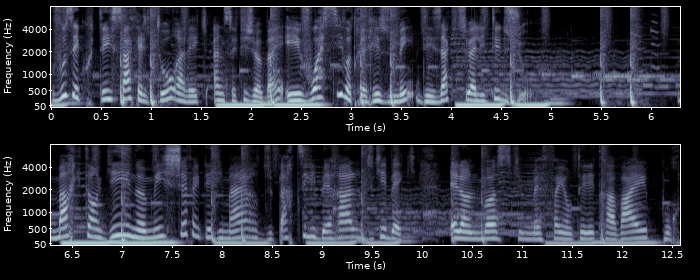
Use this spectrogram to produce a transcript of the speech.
Vous écoutez Ça fait le tour avec Anne-Sophie Jobin et voici votre résumé des actualités du jour. Marc Tanguay est nommé chef intérimaire du Parti libéral du Québec. Elon Musk met fin au télétravail pour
